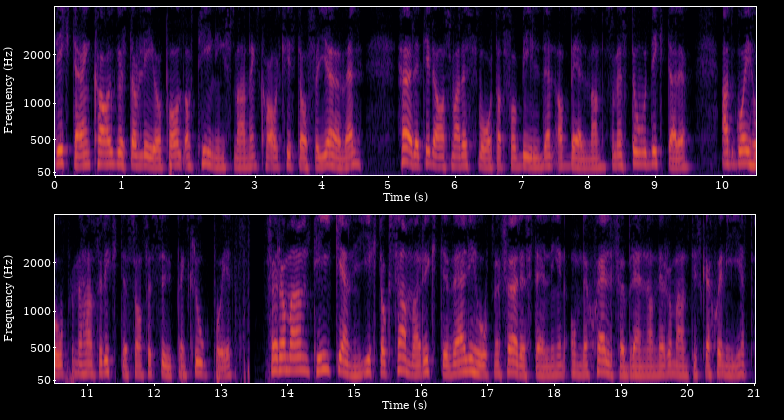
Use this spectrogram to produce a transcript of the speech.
Diktaren Carl Gustav Leopold och tidningsmannen Carl Kristoffer Jövel hörde till de som hade svårt att få bilden av Bellman som en stor diktare att gå ihop med hans rykte som försupen krogpoet. För romantiken gick dock samma rykte väl ihop med föreställningen om det självförbrännande romantiska geniet,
